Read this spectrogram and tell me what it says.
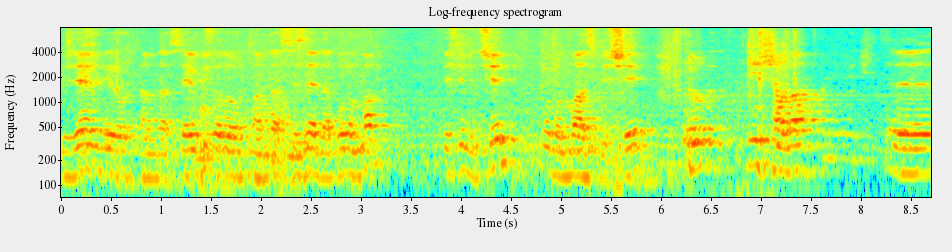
güzel bir ortamda, sevgi dolu ortamda sizlerle bulunmak bizim için bulunmaz bir şey. İnşallah e,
